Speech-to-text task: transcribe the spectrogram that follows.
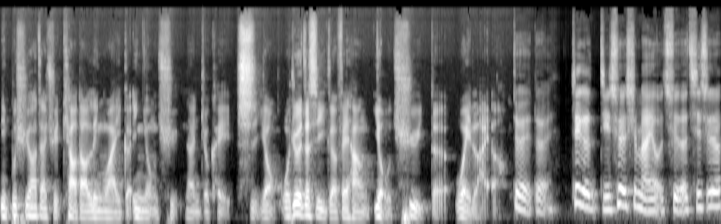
你不需要再去跳到另外一个应用去，那你就可以使用。我觉得这是一个非常有趣的未来啊。对对。这个的确是蛮有趣的。其实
